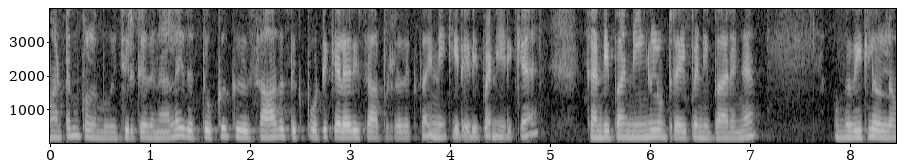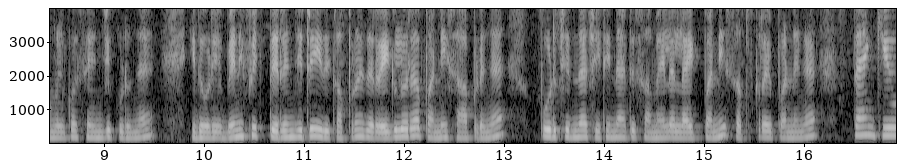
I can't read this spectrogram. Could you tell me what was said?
மட்டன் குழம்பு வச்சுருக்கிறதுனால இதை தொக்குக்கு சாதத்துக்கு போட்டு கிளறி சாப்பிட்றதுக்கு தான் இன்றைக்கி ரெடி பண்ணியிருக்கேன். கண்டிப்பாக நீங்களும் ட்ரை பண்ணி பாருங்கள் உங்கள் வீட்டில் உள்ளவங்களுக்கும் செஞ்சு கொடுங்க. இதோடைய பெனிஃபிட் தெரிஞ்சுட்டு இதுக்கப்புறம் இதை ரெகுலராக பண்ணி சாப்பிடுங்க. பிடிச்சிருந்தா செட்டிநாட்டு சமையலை லைக் பண்ணி சப்ஸ்கிரைப் பண்ணுங்கள் தேங்க்யூ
